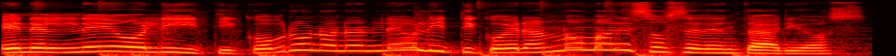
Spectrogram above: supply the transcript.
En el neolítico, Bruno, en el neolítico eran nómades o sedentarios.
